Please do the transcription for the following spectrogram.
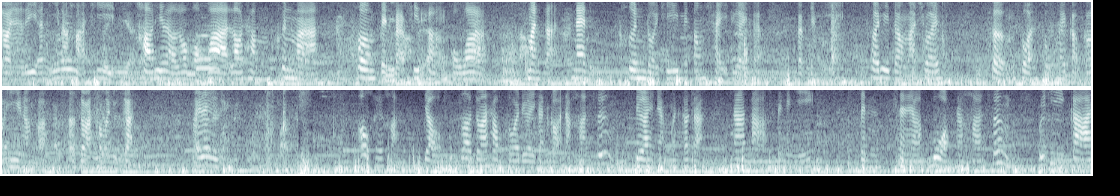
จอยนารีอันนี้นะคะที่คราวที่แล้วเราบอกว่าเราทำขึ้นมาเพิ่มเป็นแบบที่สามเพราะว่ามันจะแน่นขึ้นโดยที่ไม่ต้องใช้เดือยแบบแบบอย่างนี้ พื่อที่จะมาช่วยเสริมส่วนสูงให้กับเก้าอี้นะคะ เราจะมาทำวันนี้กันไปเลย โอเคค่ะ เดี๋ยวเราจะมาทำตัวเดือยกันก่อนนะคะ ซึ่งเดือยเนี่ยมันก็จะหน้าตาเป็นอย่างนี้ เป็นสัญลักษณ์บวกนะคะ ซึ่งวิธีการ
